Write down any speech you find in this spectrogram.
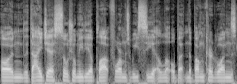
on the Digest social media platforms. We see it a little bit in the bunkered ones.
